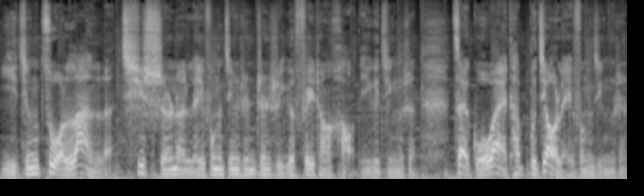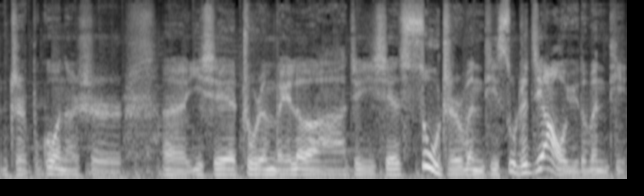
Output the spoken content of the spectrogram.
已经做烂了。其实呢，雷锋精神真是一个非常好的一个精神，在国外它不叫雷锋精神，只不过呢是呃一些助人为乐啊，就一些素质问题、素质教育的问题，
